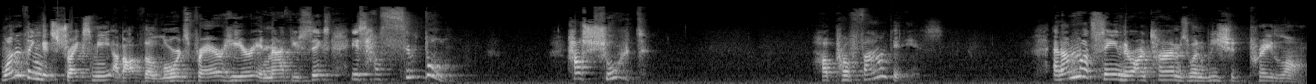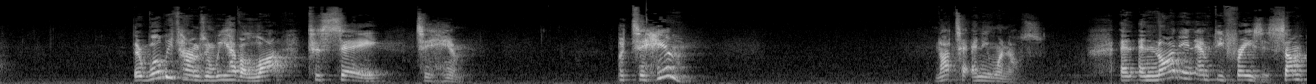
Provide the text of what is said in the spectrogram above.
one thing that strikes me about the Lord's Prayer here in Matthew 6 is how simple, how short, how profound it is. And I'm not saying there aren't times when we should pray long. There will be times when we have a lot to say to Him. But to Him, not to anyone else. And, and not in empty phrases. Some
